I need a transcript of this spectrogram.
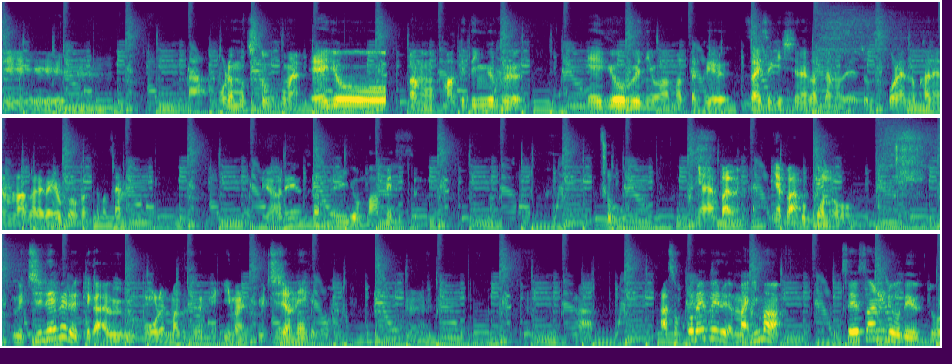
えうんまあ俺もちょっとごめん営業あのマーケティング部営業部には全く在籍してなかったのでちょっとそこら辺の金の流れがよく分かってませんー、レアレンさんの営業豆っすね。そう。いややっぱやっぱどこのうちレベルってか、うう俺まだ今、うちじゃねえけど、うん。まあ、あそこレベル、まあ今、生産量で言うと、え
